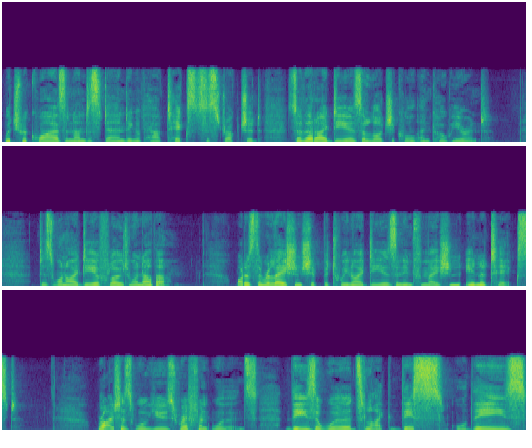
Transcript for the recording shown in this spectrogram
which requires an understanding of how texts are structured so that ideas are logical and coherent. Does one idea flow to another? What is the relationship between ideas and information in a text? Writers will use referent words. These are words like this or these,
